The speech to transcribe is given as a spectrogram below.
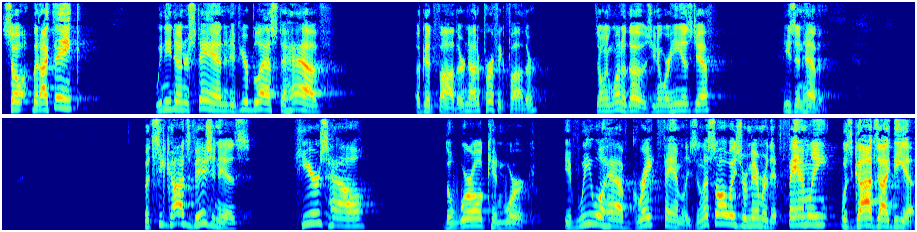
So, but I think we need to understand, and if you're blessed to have a good father, not a perfect father, there's only one of those. You know where he is, Jeff? He's in heaven. But see, God's vision is Here's how the world can work. If we will have great families, and let's always remember that family was God's idea.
